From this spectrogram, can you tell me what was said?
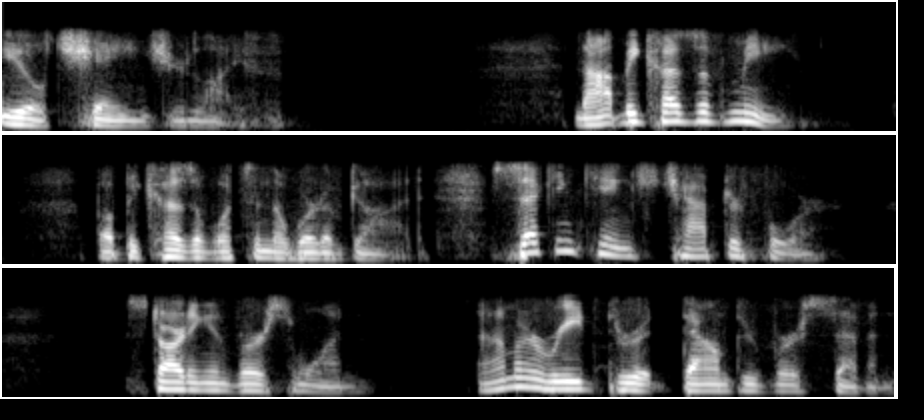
it'll change your life. Not because of me, but because of what's in the Word of God. Second Kings chapter 4, starting in verse 1. And I'm going to read through it down through verse 7.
